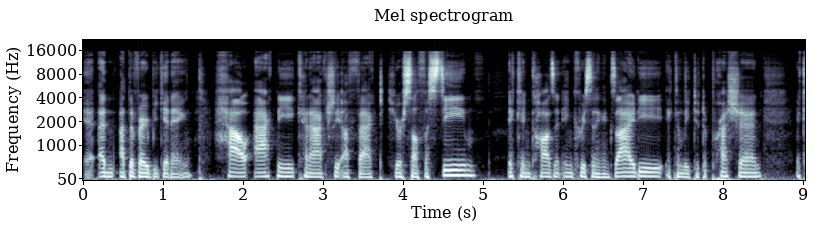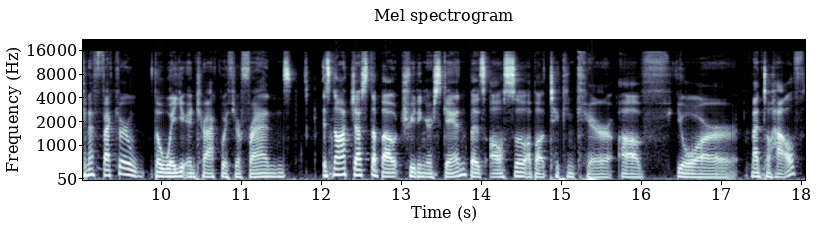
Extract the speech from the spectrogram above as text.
in at the very beginning, how acne can actually affect your self-esteem, it can cause an increase in anxiety, it can lead to depression, it can affect your the way you interact with your friends. It's not just about treating your skin, but it's also about taking care of your mental health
